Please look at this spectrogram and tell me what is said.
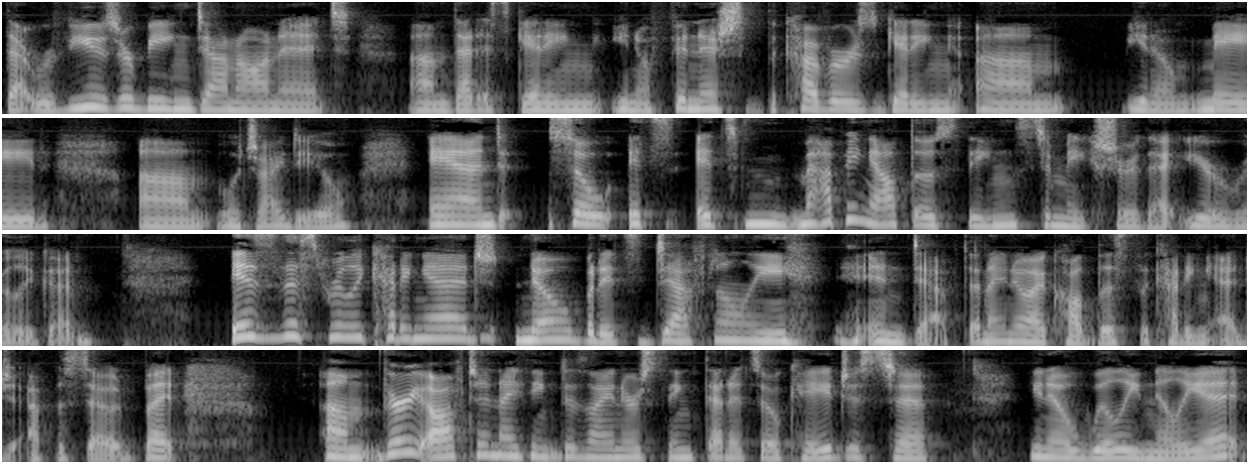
that reviews are being done on it, um, that it's getting, you know, finished, the covers getting, um, you know, made, um, which I do. And so it's, it's mapping out those things to make sure that you're really good. Is this really cutting edge? No, but it's definitely in depth. And I know I called this the cutting edge episode, but um, very often I think designers think that it's okay just to, you know, willy nilly it.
